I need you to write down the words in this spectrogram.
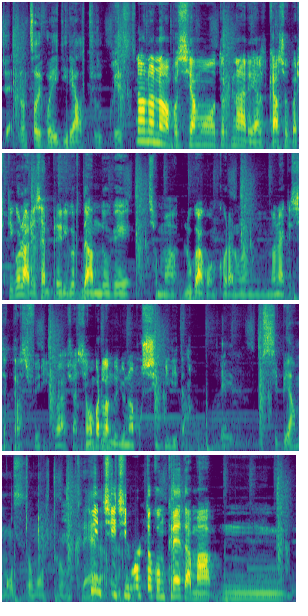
cioè, non so se vuoi dire altro su questo. No, no, no, possiamo tornare al caso particolare, sempre ricordando che insomma Lukaku ancora non, non è che si è trasferito, eh? cioè, stiamo parlando di una possibilità. Eh, possibilità molto molto concreta. Sì, sì, sì molto concreta, ma mh,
